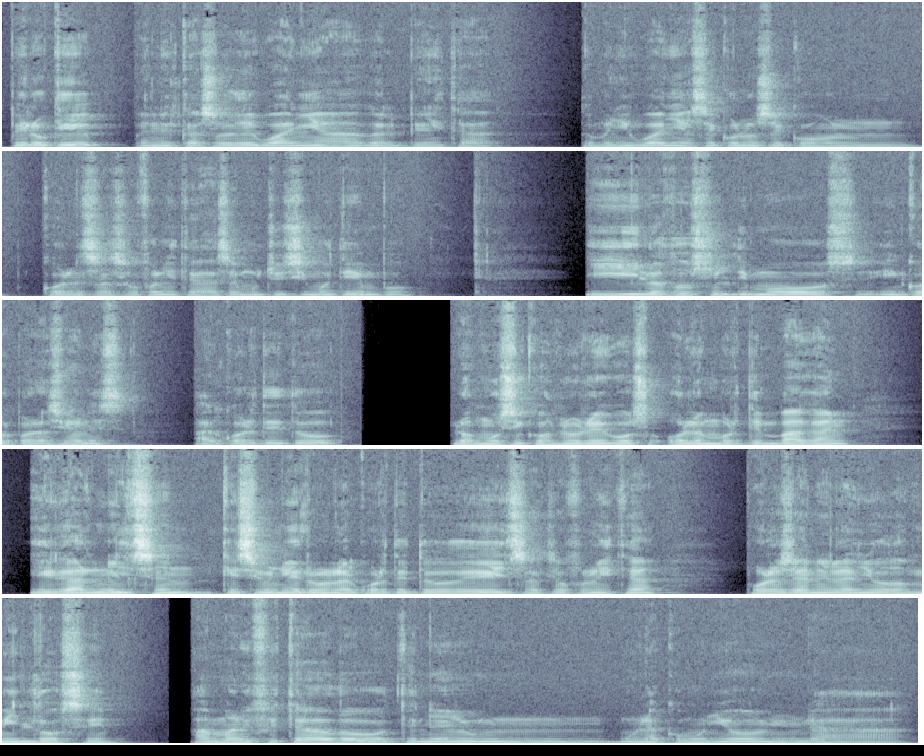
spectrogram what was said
pero que en el caso de Guaña, el pianista Dominic Guaña, se conoce con, con el saxofonista desde hace muchísimo tiempo, y los dos últimos incorporaciones al cuarteto, los músicos noruegos Olen Mortenbagan y Gar Nielsen, que se unieron al cuarteto de el saxofonista por allá en el año 2012 han manifestado tener una comunión y una,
